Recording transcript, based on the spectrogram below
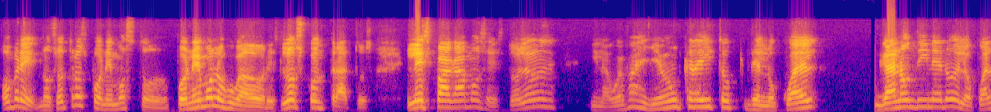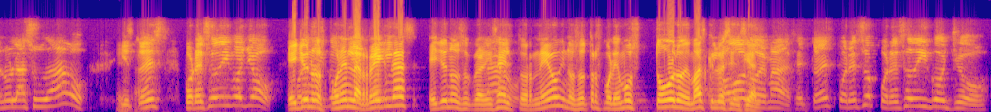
hombre, nosotros ponemos todo, ponemos los jugadores, los contratos, les pagamos esto, y la UEFA se lleva un crédito de lo cual gana un dinero de lo cual no le ha sudado. Y entonces, por eso digo yo. Ellos nos ponen las reglas, ellos nos organizan el torneo y nosotros ponemos todo lo demás que es lo esencial. Lo demás. Entonces, por eso, por eso digo yo,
